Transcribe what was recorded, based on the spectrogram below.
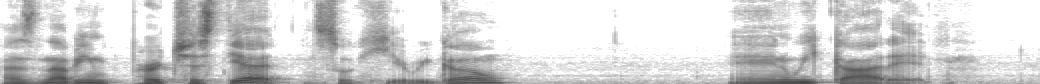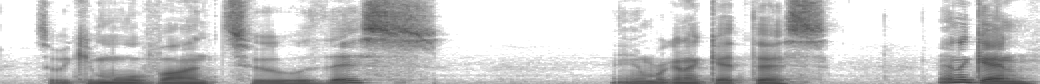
has not been purchased yet. So here we go. And we got it. So we can move on to this. And we're going to get this. And again,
